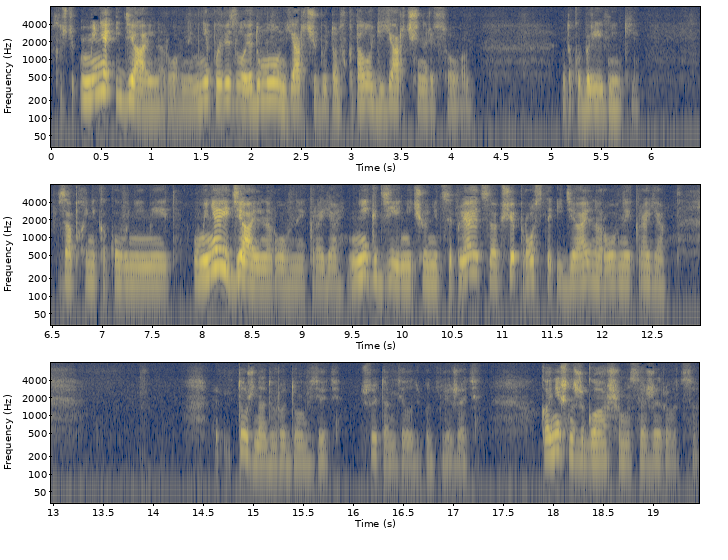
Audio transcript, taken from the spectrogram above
Слушайте, у меня идеально ровный. Мне повезло. Я думала, он ярче будет. Он в каталоге ярче нарисован. Он такой бледненький. Запаха никакого не имеет. У меня идеально ровные края. Нигде ничего не цепляется. Вообще просто идеально ровные края. Тоже надо в роддом взять. Что я там делать буду лежать? Конечно же, гуаши массажироваться.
